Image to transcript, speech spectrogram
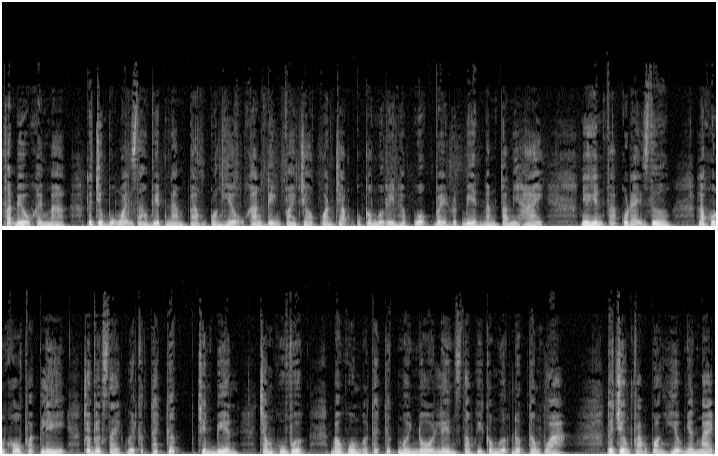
Phát biểu khai mạc, Thứ trưởng Bộ Ngoại giao Việt Nam Phạm Quang Hiệu khẳng định vai trò quan trọng của Công ước Liên Hợp Quốc về luật biển năm 82 như hiến pháp của đại dương là khuôn khổ pháp lý cho việc giải quyết các thách thức trên biển trong khu vực, bao gồm các thách thức mới nổi lên sau khi công ước được thông qua. Thứ trưởng Phạm Quang Hiệu nhấn mạnh,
